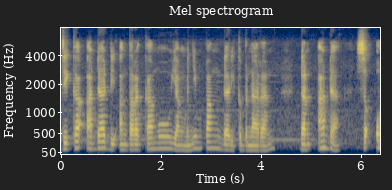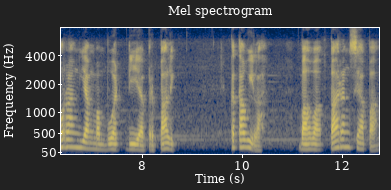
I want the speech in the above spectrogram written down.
jika ada di antara kamu yang menyimpang dari kebenaran dan ada seorang yang membuat dia berbalik, ketahuilah bahwa barang siapa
